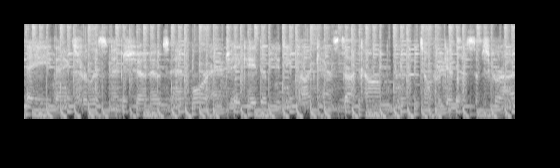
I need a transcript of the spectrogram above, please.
Hey, thanks for listening. Show notes and more at jkwdpodcast.com. Don't forget to subscribe,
